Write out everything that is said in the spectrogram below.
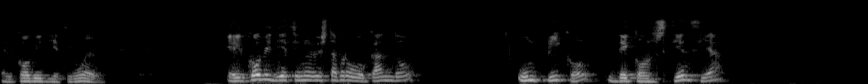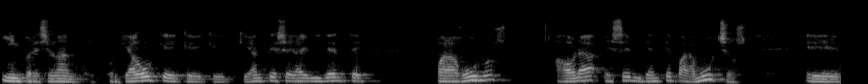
del COVID-19. El COVID-19 está provocando un pico de conciencia impresionante, porque algo que, antes era evidente para algunos, ahora es evidente para muchos. Eh,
